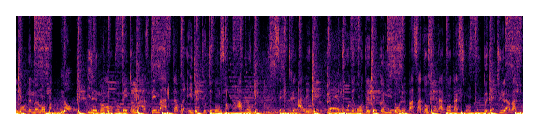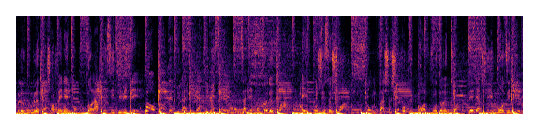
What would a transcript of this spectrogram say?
naturellement, ne me mens pas. Non, il est moment d'enlever ton masque Des masques, ta vraie identité dont soif à monter. Cette réalité, hey trop déronté t'es commis dans le passé Attention la tentation, peut-être une lame à double double tranche En pénétrant dans la positivité. Bon, bon, détruis la négativité. Ça dépend que de toi et ton juste choix. Donc va chercher au plus profond de toi L'énergie positive.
